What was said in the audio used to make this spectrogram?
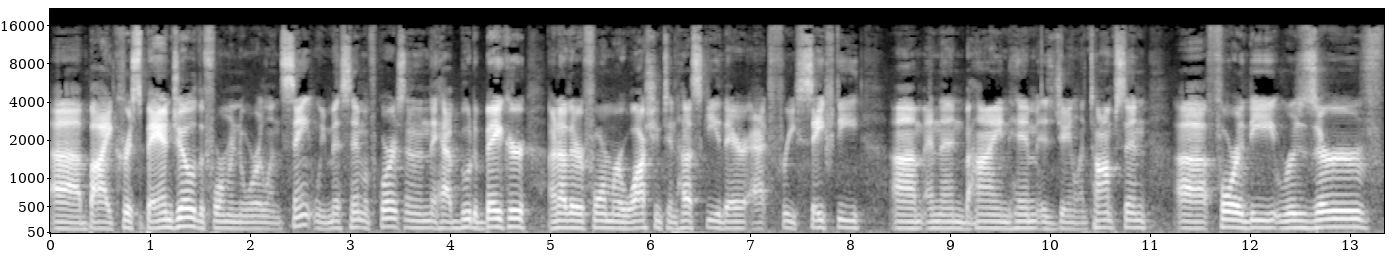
uh, by Chris Banjo, the former New Orleans Saint. We miss him, of course. And then they have Budda Baker, another former Washington Husky, there at free safety. Um, and then behind him is Jalen Thompson. Uh, for the reserve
